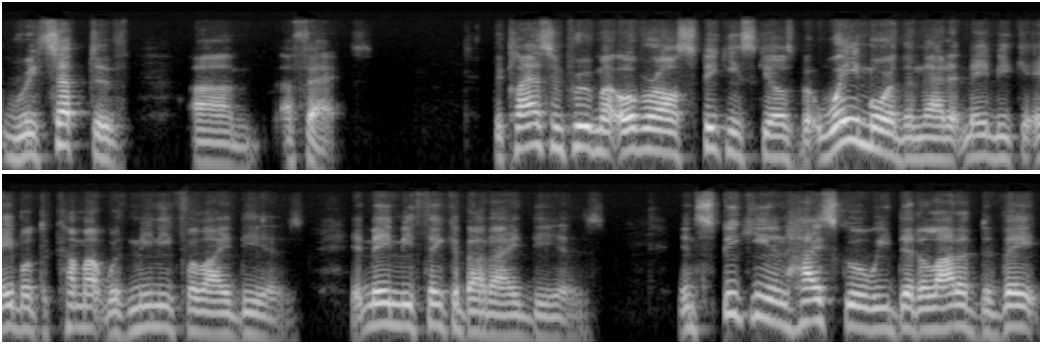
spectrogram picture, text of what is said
receptive um, effects. The class improved my overall speaking skills, but way more than that, it made me able to come up with meaningful ideas. It made me think about ideas. In speaking in high school, we did a lot of debate,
